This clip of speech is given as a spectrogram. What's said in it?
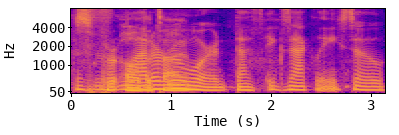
This it's is for all not the a time. reward. That's exactly so.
